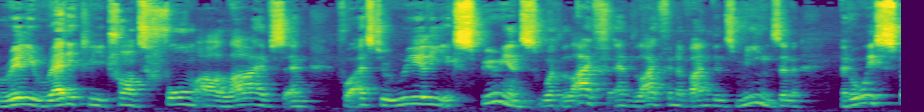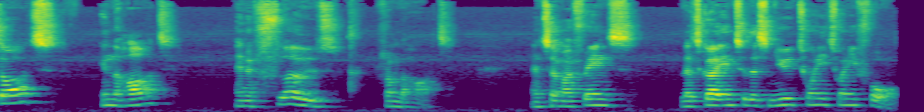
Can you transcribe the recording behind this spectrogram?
really radically transform our lives and for us to really experience what life and life in abundance means. And it always starts in the heart and it flows from the heart. And so, my friends, let's go into this new 2024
